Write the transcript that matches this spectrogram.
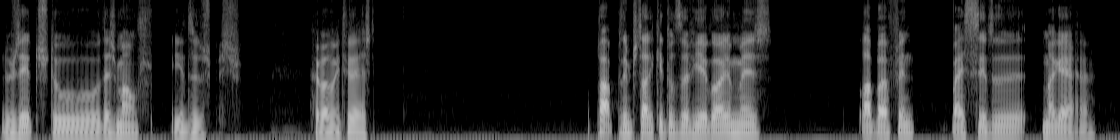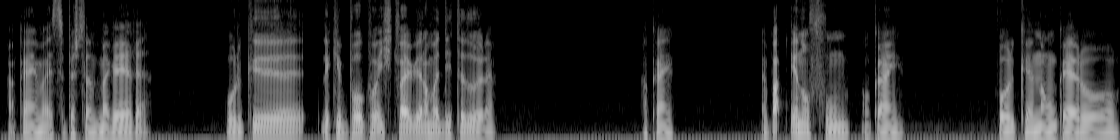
dos dedos do, das mãos. Ia dizer dos pés. Realmente desta. Pá, podemos estar aqui todos a rir agora, mas lá para a frente vai ser eh, uma guerra. Ok? Vai ser bastante uma guerra. Porque daqui a pouco isto vai virar uma ditadura. Ok? Epá, eu não fumo, ok? Porque não quero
